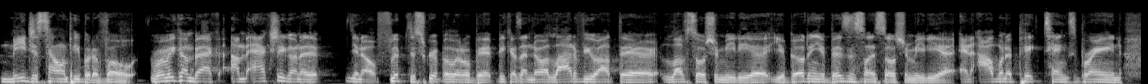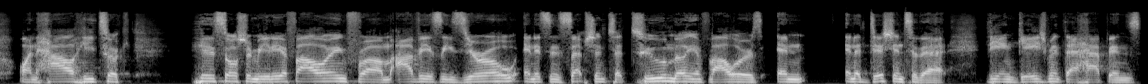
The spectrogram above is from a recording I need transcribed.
me just telling people to vote. When we come back, I'm actually going to you know, flip the script a little bit because I know a lot of you out there love social media. You're building your business on social media. And I want to pick Tank's brain on how he took his social media following from obviously zero in its inception to 2 million followers. And in addition to that, the engagement that happens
